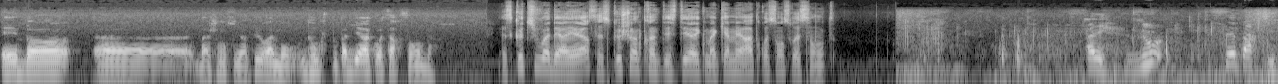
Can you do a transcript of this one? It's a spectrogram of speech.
et eh ben, euh, bah, je m'en souviens plus vraiment, donc je peux pas te dire à quoi ça ressemble. Est-ce que tu vois derrière? C'est ce que je suis en train de tester avec ma caméra 360. Allez, zou, c'est parti.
